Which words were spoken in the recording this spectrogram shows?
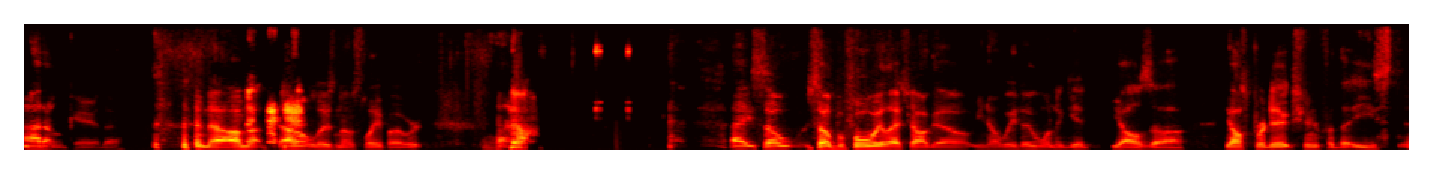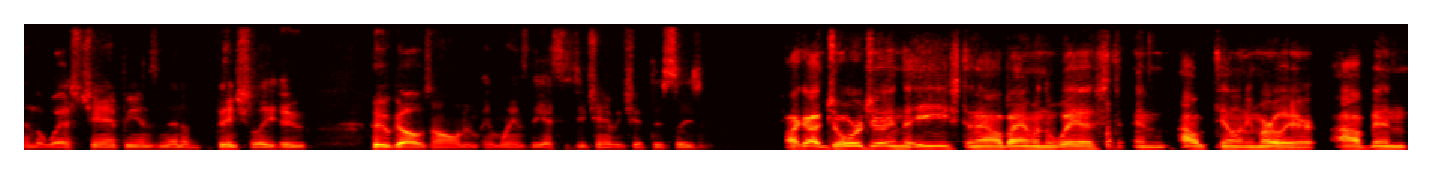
I, don't care though. no, I'm not. I don't lose no sleep over it. No. Hey, so so before we let y'all go, you know, we do want to get y'all's uh y'all's prediction for the East and the West champions, and then eventually who who goes on and, and wins the SEC championship this season. I got Georgia in the East and Alabama in the West, and I was telling him earlier I've been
